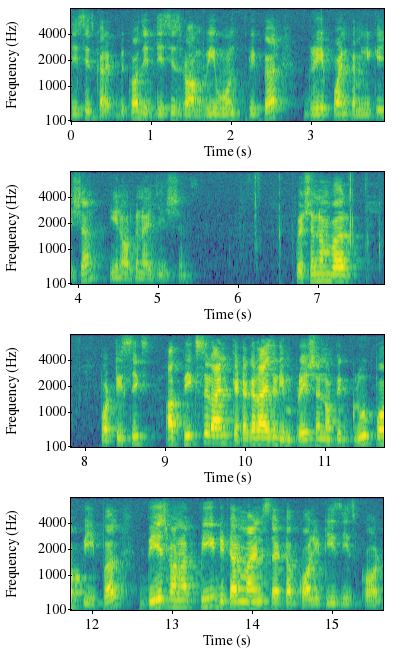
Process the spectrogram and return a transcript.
this is correct because it this is wrong we won't prepare grey point communication in organisation Question number 46. A fixed and categorized impression of a group of people based on a predetermined set of qualities is called.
